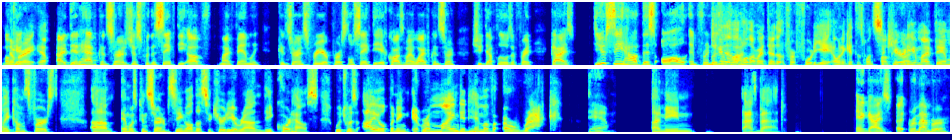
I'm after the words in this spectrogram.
Number eight. Yep. I did have concerns just for the safety of my family. Concerns for your personal safety. It caused my wife concern. She definitely was afraid. Guys, do you see how this all infringes Look at that. upon? Hold on right there. though, For 48, I want to get this one. Security right. of my family comes first. Um, and was concerned of seeing all the security around the courthouse, which was eye opening. It reminded him of Iraq. Damn. I mean, that's bad. And guys, uh, remember,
